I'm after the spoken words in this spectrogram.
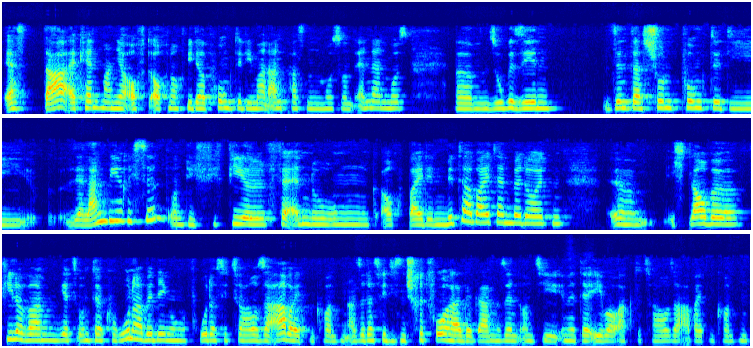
erst da erkennt man ja oft auch noch wieder Punkte, die man anpassen muss und ändern muss. Ähm, so gesehen sind das schon Punkte, die sehr langwierig sind und die viel Veränderung auch bei den Mitarbeitern bedeuten. Ähm, ich glaube, viele waren jetzt unter Corona-Bedingungen froh, dass sie zu Hause arbeiten konnten. Also, dass wir diesen Schritt vorher gegangen sind und sie mit der E-Bauakte zu Hause arbeiten konnten.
